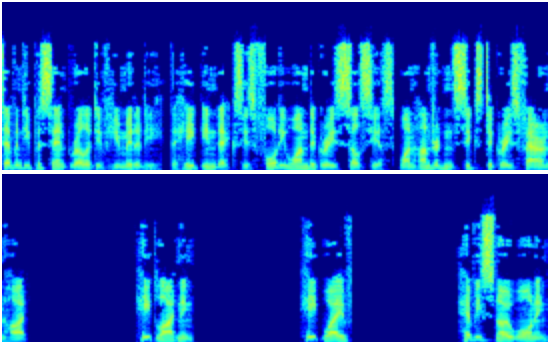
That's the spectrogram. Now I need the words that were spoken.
70% relative humidity, the heat index is 41 degrees Celsius 106 degrees Fahrenheit. Heat lightning Heat wave Heavy snow warning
